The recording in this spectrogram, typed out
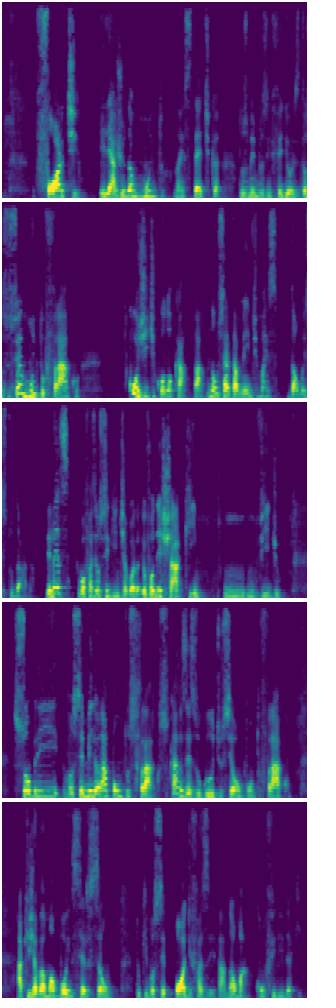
forte, ele ajuda muito na estética dos membros inferiores. Então se o seu é muito fraco, cogite colocar, tá? Não certamente, mas dá uma estudada. Beleza? Eu vou fazer o seguinte agora, eu vou deixar aqui um, um vídeo sobre você melhorar pontos fracos. Caso às vezes o glúteo seu é um ponto fraco, aqui já vai uma boa inserção do que você pode fazer, tá? Dá uma conferida aqui.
